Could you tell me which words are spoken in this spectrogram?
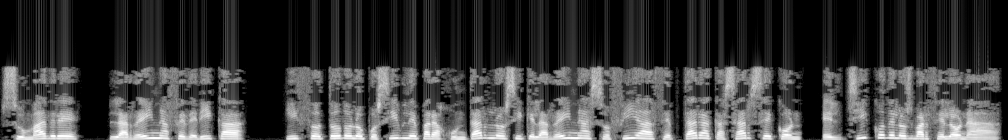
su madre, la reina Federica, hizo todo lo posible para juntarlos y que la reina Sofía aceptara casarse con, el chico de los Barcelona.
